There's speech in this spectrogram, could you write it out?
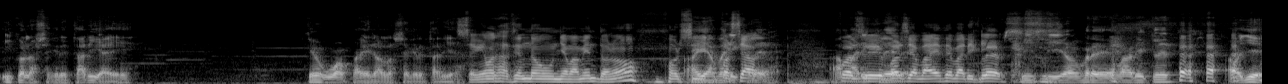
Y con la secretaria, eh. Qué guapa era la secretaria. Seguimos haciendo un llamamiento, ¿no? Por si, Ay, por si. A por Marie si, Claire. por si aparece Marie Claire. Sí, sí, hombre, Mariclet. Oye,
